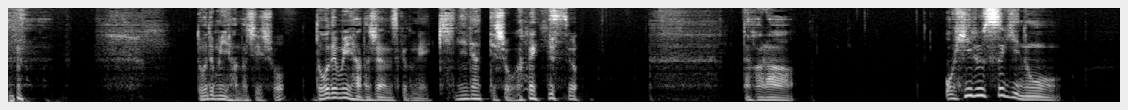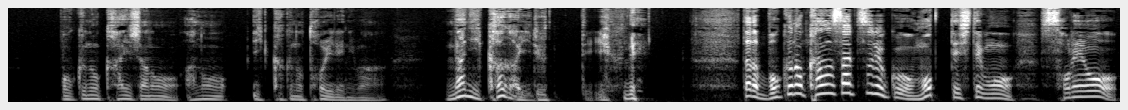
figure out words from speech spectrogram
どうでもいい話でしょ？どうでもいい話なんですけどね気になってしょうがないんですよ。だからお昼過ぎの僕の会社のあの一角のトイレには何かがいるっていうね。ただ僕の観察力をもってしてもそれを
